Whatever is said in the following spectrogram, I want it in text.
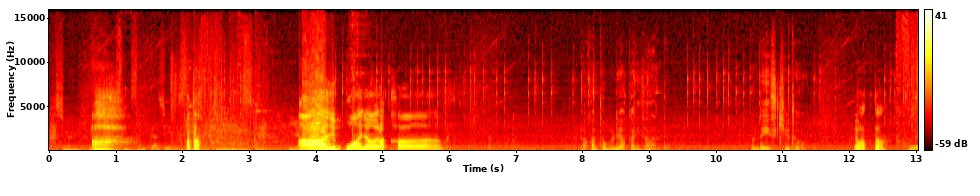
하지만 아, 생선까지 맞다. 아, 얘 뭐하냐, 라카. 약간 W 약간 이상한데 근데 이 스킬도 야, 왔다. 그래.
